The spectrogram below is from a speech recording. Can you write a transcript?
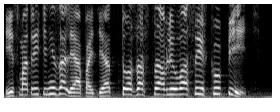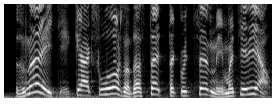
И смотрите, не заляпайте, а то заставлю вас их купить. Знаете, как сложно достать такой ценный материал?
